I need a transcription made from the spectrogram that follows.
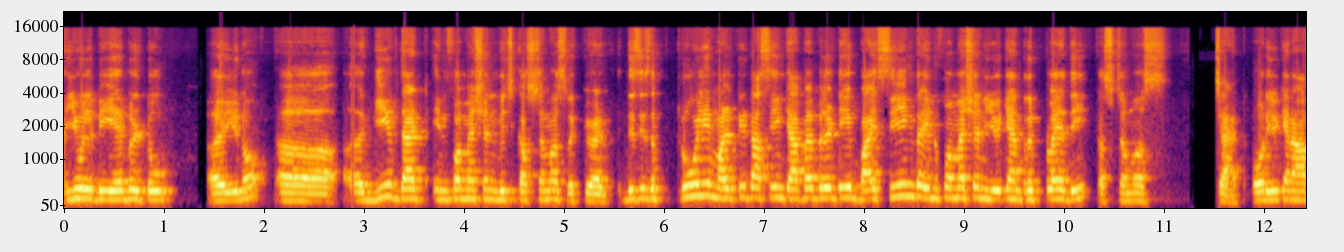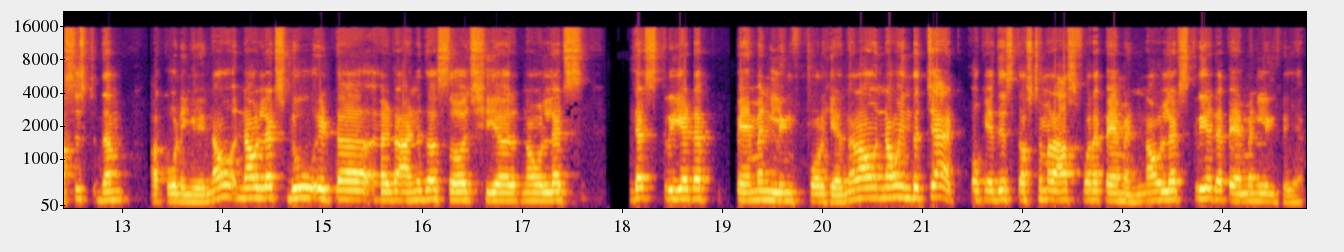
you will be able to uh, you know uh, uh, give that information which customers require. This is a truly multitasking capability. By seeing the information you can reply the customers chat or you can assist them accordingly. Now now let's do it uh, another search here. Now let's let's create a payment link for here. Now now in the chat okay this customer asked for a payment. Now let's create a payment link here.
